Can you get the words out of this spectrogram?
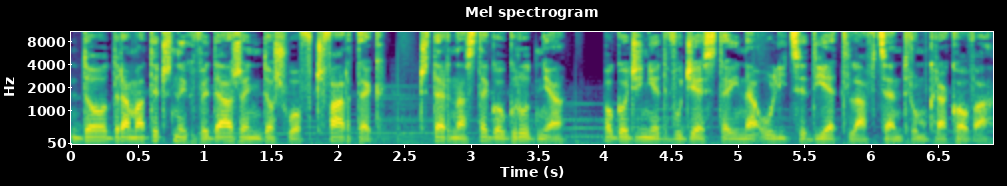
Do dramatycznych wydarzeń doszło w czwartek, 14 grudnia, po godzinie 20 na ulicy Dietla w centrum Krakowa.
